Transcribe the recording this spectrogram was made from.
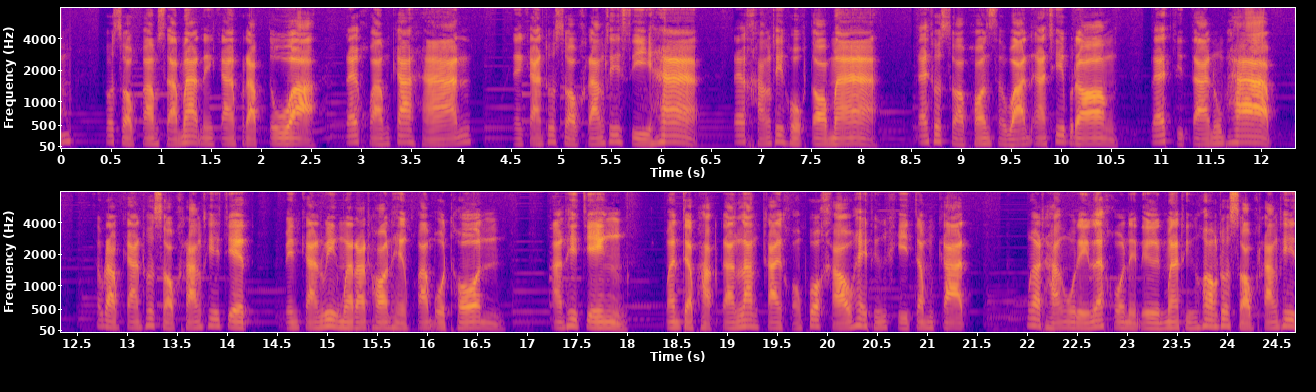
3 ทดสอบความสามารถในการปรับตัวและความกล้าหาญในการทดสอบครั้งที่ 4 5 และครั้งที่ 6 ต่อมา ได้ทดสอบพรสวรรค์อาชีพรอง และจิตานุภาพ สำหรับการทดสอบครั้งที่ 7 เป็นการวิ่งมาราธอนแห่งความอดทน อันที่จริง มันจะผลักดันร่างกายของพวกเขาให้ถึงขีดจำกัด เมื่อทางอุรินและคนอื่นๆ มาถึงห้องทดสอบครั้งที่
